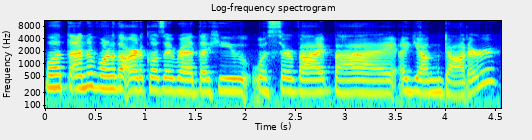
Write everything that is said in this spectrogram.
Well, at the end of one of the articles I read that he was survived by a young daughter.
